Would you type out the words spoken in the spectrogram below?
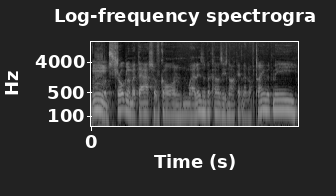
Mm. But struggling with that of going, well, is it because he's not getting enough time with me?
